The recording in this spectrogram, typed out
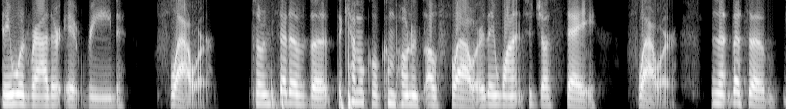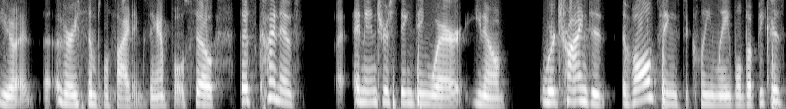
they would rather it read flour. So instead of the, the chemical components of flour, they want it to just say flour. And that, that's a you know a, a very simplified example. So that's kind of an interesting thing where you know we're trying to evolve things to clean label, but because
